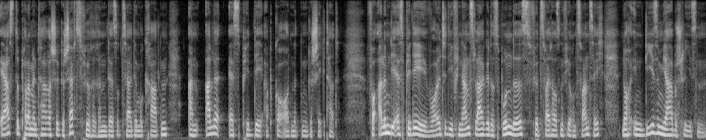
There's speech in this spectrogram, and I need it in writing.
erste parlamentarische Geschäftsführerin der Sozialdemokraten an alle SPD-Abgeordneten geschickt hat. Vor allem die SPD wollte die Finanzlage des Bundes für 2024 noch in diesem Jahr beschließen,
